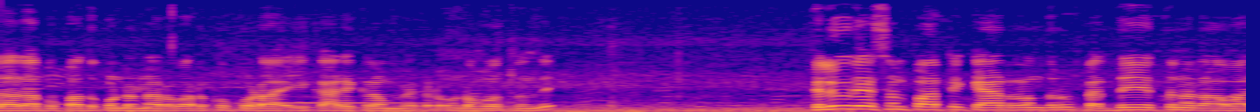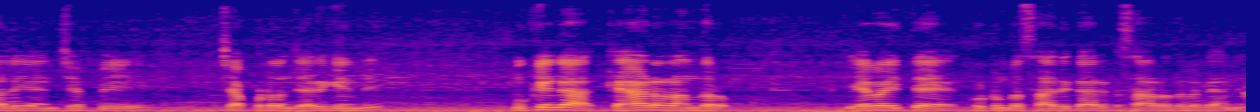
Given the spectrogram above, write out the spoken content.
దాదాపు పదకొండున్నర వరకు కూడా ఈ కార్యక్రమం ఇక్కడ ఉండబోతుంది. తెలుగుదేశం పార్టీ క్యాడర్ అందరూ పెద్ద ఎత్తున రావాలి అని చెప్పి చెప్పడం జరిగింది. ముఖ్యంగా క్యాడర్ అందరూ ఏవైతే కుటుంబ సాధికారిక సారథులు కానీ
